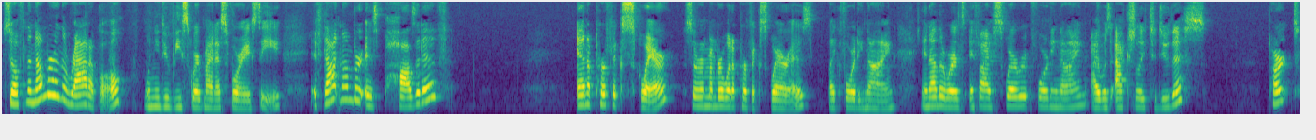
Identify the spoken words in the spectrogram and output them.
So if the number in the radical, when you do b squared minus 4ac, if that number is positive and a perfect square, so remember what a perfect square is, like 49, in other words, if I square root 49, I was actually to do this part,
